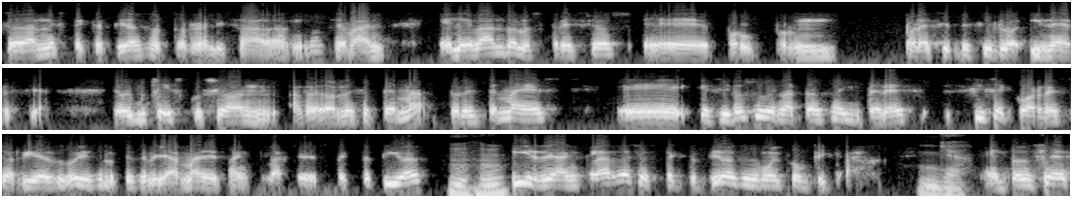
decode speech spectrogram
se dan expectativas autorrealizadas, ¿no? se van elevando los precios eh, por, por, por así decirlo, inercia. Hay mucha discusión alrededor de ese tema, pero el tema es eh, que si no suben la tasa de interés, sí se corre ese riesgo y eso es lo que se le llama desanclaje de expectativas. Y reanclar las expectativas es muy complicado. Entonces,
